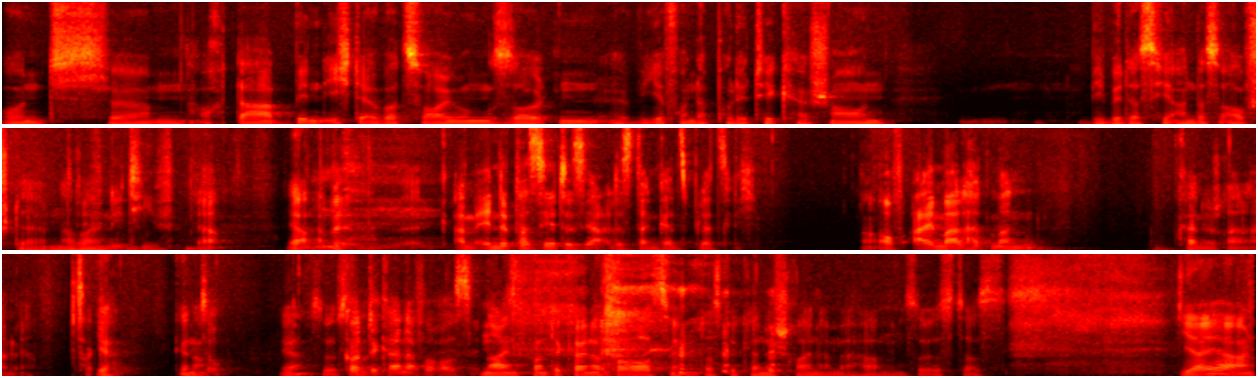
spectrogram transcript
Und ähm, auch da bin ich der Überzeugung, sollten wir von der Politik her schauen, wie wir das hier anders aufstellen. Aber, Definitiv, ja. ja. Aber, am Ende passiert es ja alles dann ganz plötzlich. Auf einmal hat man keine Schreiner mehr. Zack. Ja, genau. So. Ja, so konnte das. keiner voraussehen. Nein, konnte keiner voraussehen, dass wir keine Schreiner mehr haben. So ist das. Ja, ja.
